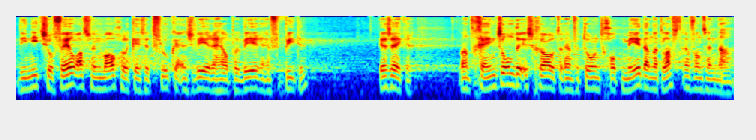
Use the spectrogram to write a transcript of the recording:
die niet zoveel als hun mogelijk is het vloeken en zweren helpen weren en verbieden? Jazeker, want geen zonde is groter en vertoont God meer dan het lasteren van zijn naam.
